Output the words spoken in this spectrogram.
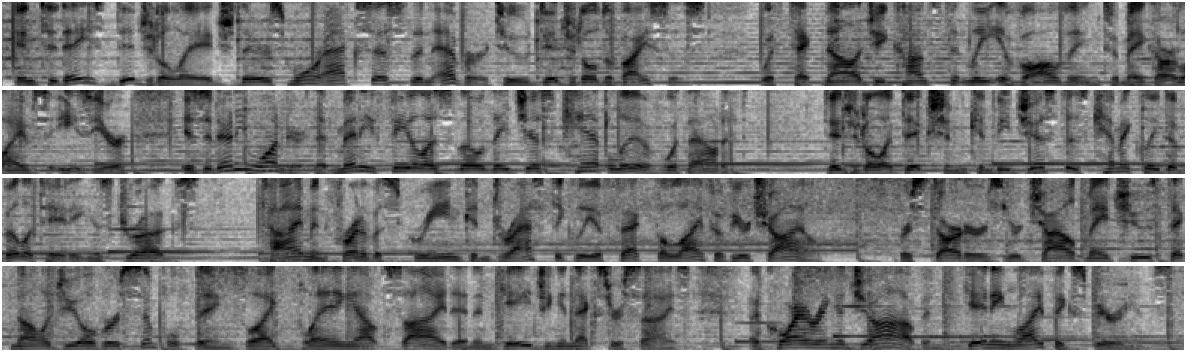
In today's digital age, there's more access than ever to digital devices. With technology constantly evolving to make our lives easier, is it any wonder that many feel as though they just can't live without it? Digital addiction can be just as chemically debilitating as drugs. Time in front of a screen can drastically affect the life of your child. For starters, your child may choose technology over simple things like playing outside and engaging in exercise, acquiring a job, and gaining life experience.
